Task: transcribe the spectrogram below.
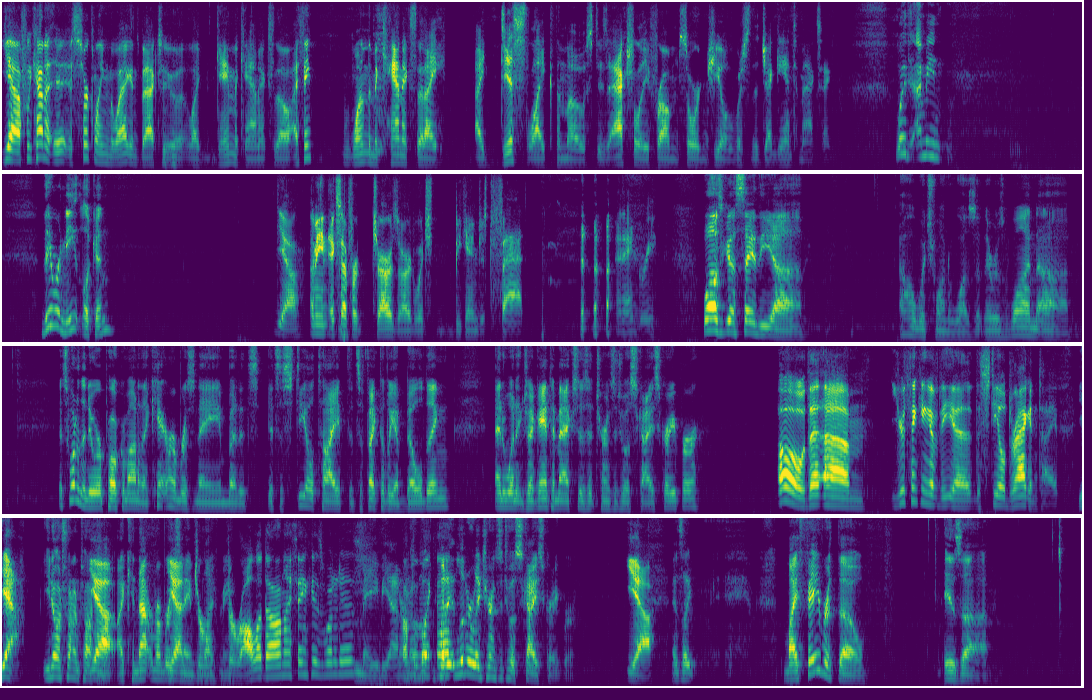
Yeah, if we kind of circling the wagons back to uh, like game mechanics, though, I think one of the mechanics that I I dislike the most is actually from Sword and Shield, which is the Gigantamaxing. Which I mean, they were neat looking. Yeah, I mean, except for Charizard, which became just fat and angry. Well, I was gonna say the. uh Oh, which one was it? There was one. uh It's one of the newer Pokemon, and I can't remember its name, but it's it's a Steel type that's effectively a building, and when it Gigantamaxes, it turns into a skyscraper. Oh, the um, you're thinking of the uh, the Steel Dragon type. Yeah, you know which one I'm talking Yeah. about. I cannot remember yeah, its name for Dur- life me. Duraludon, I think is what it is. Maybe I don't know, Something but, like but that? it literally turns into a skyscraper. Yeah. And it's like my favorite though is uh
